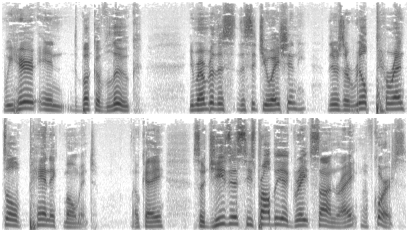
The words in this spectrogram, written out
we hear in the book of Luke, you remember this the situation? There's a real parental panic moment. Okay? So Jesus, he's probably a great son, right? Of course.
